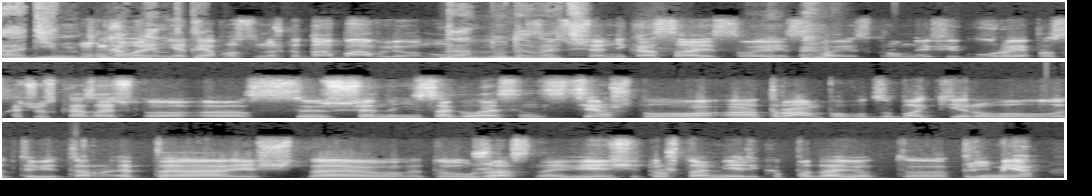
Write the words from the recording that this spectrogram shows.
один Николай, момент. нет, я просто немножко добавлю. Ну, да? ну давайте. Совершенно не касаясь своей, своей скромной фигуры, я просто хочу сказать, что э, совершенно не согласен с тем, что э, Трампа вот заблокировал Твиттер. Это, я считаю, это ужасная вещь. И то, что Америка подает э, пример –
